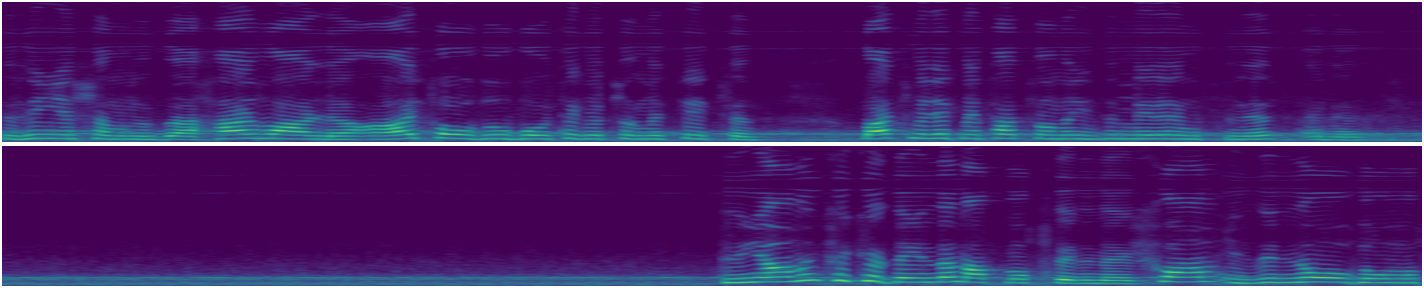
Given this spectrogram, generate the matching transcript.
sizin yaşamınıza her varlığı ait olduğu boyuta götürmesi için Baş Melek Metatron'a izin verir misiniz? Evet. Dünyanın çekirdeğinden atmosferine, şu an izinli olduğumuz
